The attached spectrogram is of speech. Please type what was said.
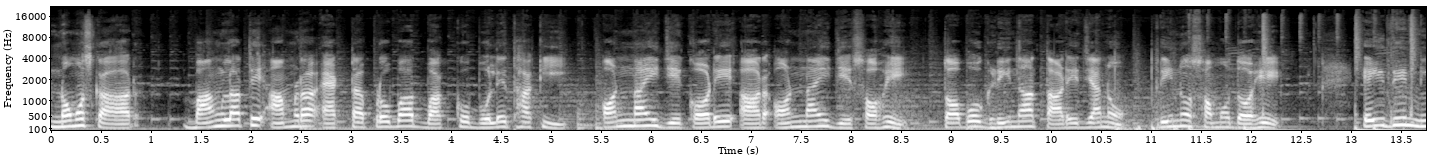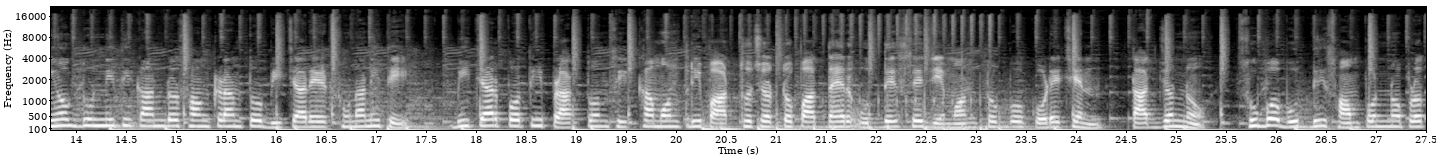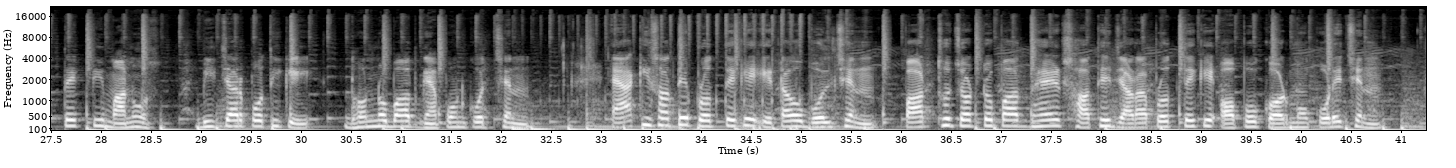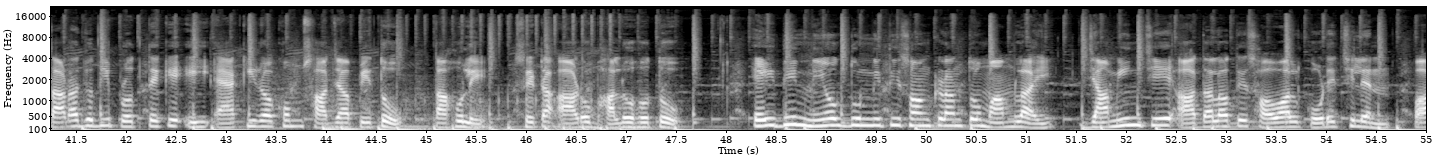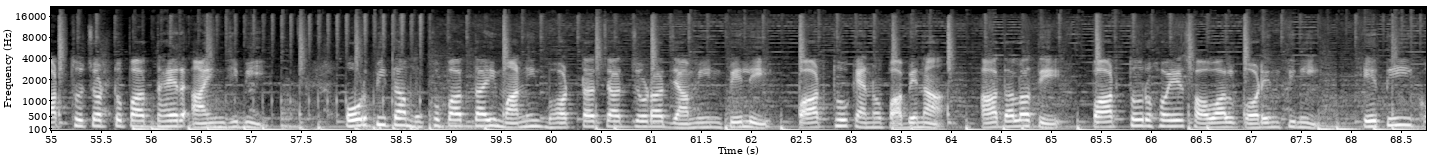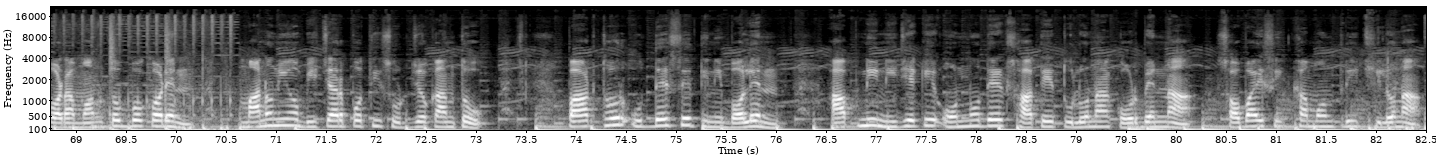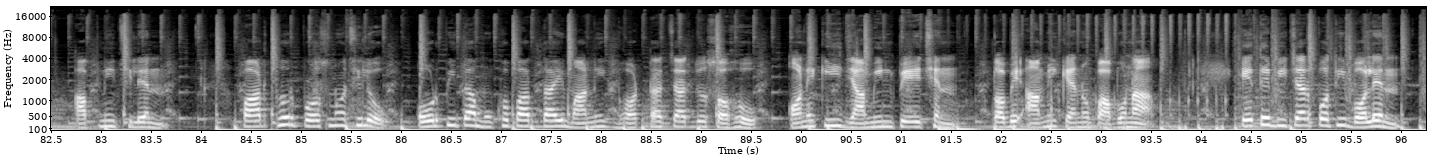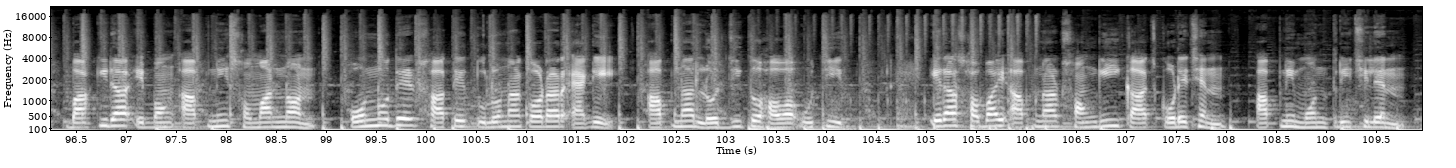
নমস্কার। বাংলাতে আমরা একটা প্রবাদ বাক্য বলে থাকি, অন্যায় যে করে আর অন্যায় যে সহে, তব ঘৃণা তারে যেন তৃণ সমদহে। এই দিন নিয়োগ দুর্নীতিকাণ্ড সংক্রান্ত বিচারের শুনানিতে বিচারপতি, প্রাক্তন শিক্ষামন্ত্রী পার্থ চট্টোপাধ্যায়ের উদ্দেশ্যে যে মন্তব্য করেছেন, তার জন্য শুভ বুদ্ধি সম্পন্ন প্রত্যেকটি মানুষ বিচারপতিকে ধন্যবাদ জ্ঞাপন করছেন। একই সাথে প্রত্যেকে এটাও বলছেন, পার্থ চট্টোপাধ্যায়ের সাথে যারা প্রত্যেকে অপকর্ম করেছেন, তারা যদি প্রত্যেকে এই একই রকম সাজা পেত, তাহলে সেটা আরও ভালো হতো। এই দিন নিয়োগ দুর্নীতি সংক্রান্ত মামলায় জামিন চেয়ে আদালতে সওয়াল করেছিলেন পার্থ চট্টোপাধ্যায়ের আইনজীবী। অর্পিতা মুখোপাধ্যায়, মানিক ভট্টাচার্যরা জামিন পেলে পার্থ কেন পাবে না? আদালতে পার্থর হয়ে সওয়াল করেন তিনি। এতেই কড়া মন্তব্য করেন মাননীয় বিচারপতি সূর্যকান্ত। পার্থর উদ্দেশ্যে তিনি বলেন, আপনি নিজেকে অন্যদের সাথে তুলনা করবেন না। সবাই শিক্ষামন্ত্রী ছিল না, আপনি ছিলেন। পার্থর প্রশ্ন ছিল, অর্পিতা মুখোপাধ্যায়, মানিক ভট্টাচার্য সহ অনেকেই জামিন পেয়েছেন, তবে আমি কেন পাবো না? এতে বিচারপতি বলেন, বাকিরা এবং আপনি সমান নন, অন্যদের সাথে তুলনা করার আগে আপনার লজ্জিত হওয়া উচিত। এরা সবাই আপনার সঙ্গেই কাজ করেছেন, আপনি মন্ত্রী ছিলেন।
